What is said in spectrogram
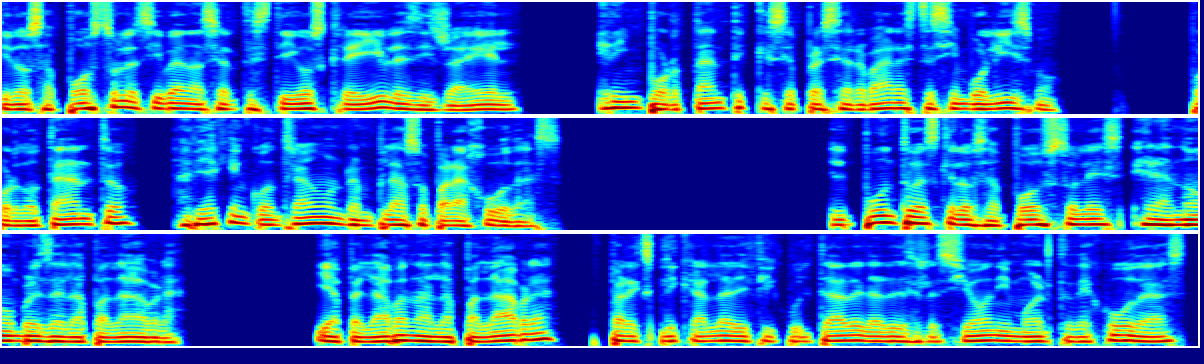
Si los apóstoles iban a ser testigos creíbles de Israel, era importante que se preservara este simbolismo. Por lo tanto, había que encontrar un reemplazo para Judas. El punto es que los apóstoles eran hombres de la palabra, y apelaban a la palabra para explicar la dificultad de la deserción y muerte de Judas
